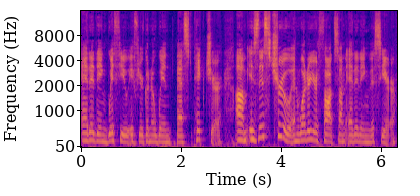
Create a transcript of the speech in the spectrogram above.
editing with you if you're going to win Best Picture. Um, is this true? And what are your thoughts on editing this year?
